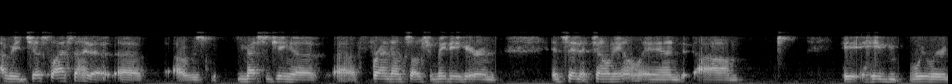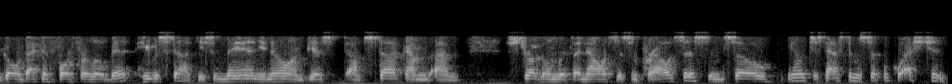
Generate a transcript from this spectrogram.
I mean, just last night, uh, uh, I was messaging a, a friend on social media here in in San Antonio, and um, he, he we were going back and forth for a little bit. He was stuck. He said, "Man, you know, I'm just I'm stuck. I'm I'm struggling with analysis and paralysis." And so, you know, just asked him a simple question.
